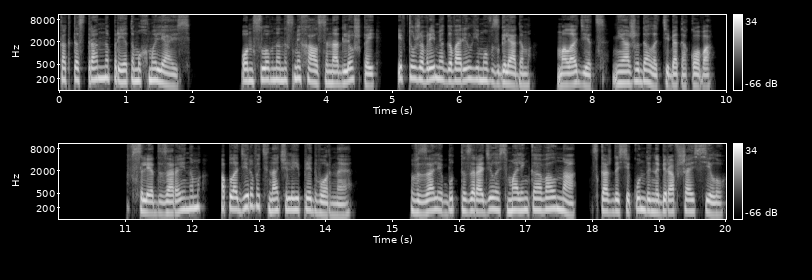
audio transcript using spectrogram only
как-то странно при этом ухмыляясь. Он словно насмехался над Лёшкой и в то же время говорил ему взглядом «Молодец, не ожидал от тебя такого». Вслед за Рейном аплодировать начали и придворные. В зале будто зародилась маленькая волна, с каждой секундой набиравшая силу.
